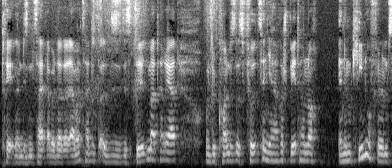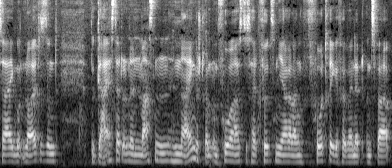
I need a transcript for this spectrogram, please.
treten in diesem Zeitalter. Damals hattest du also dieses Bildmaterial und du konntest es 14 Jahre später noch in einem Kinofilm zeigen und Leute sind begeistert und in Massen hineingeströmt. Und vorher hast du es halt 14 Jahre lang Vorträge verwendet und zwar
